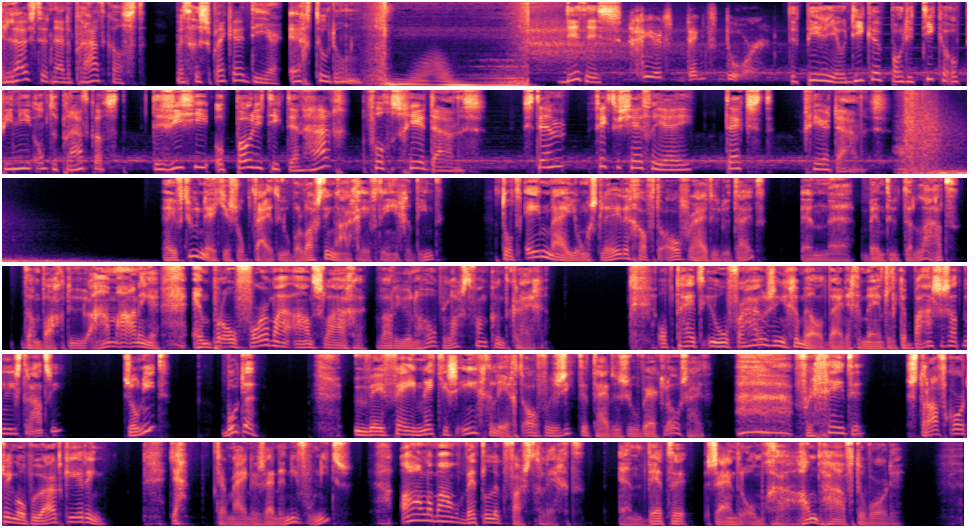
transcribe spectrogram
Je luistert naar de Praatkast met gesprekken die er echt toe doen. Dit is Geert denkt door. de periodieke politieke opinie op de Praatkast. De visie op Politiek Den Haag volgens Geert Danes. Stem Victor Chevalier, tekst Geert Danes. Heeft u netjes op tijd uw belastingaangifte ingediend? Tot 1 mei jongstleden gaf de overheid u de tijd. En eh, bent u te laat, dan wacht u aanmaningen en proforma aanslagen waar u een hoop last van kunt krijgen. Op tijd uw verhuizing gemeld bij de gemeentelijke basisadministratie? Zo niet? Boete. Uw WV netjes ingelicht over ziekte tijdens uw werkloosheid? Vergeten. Strafkorting op uw uitkering. Ja, termijnen zijn er niet voor niets. Allemaal wettelijk vastgelegd. En wetten zijn er om gehandhaafd te worden.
